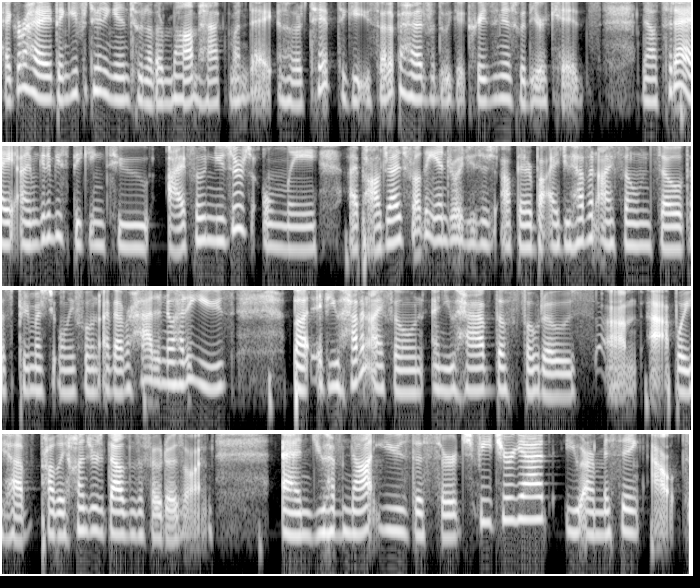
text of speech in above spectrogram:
Hey girl, hey, thank you for tuning in to another Mom Hack Monday, another tip to get you set up ahead for the week of craziness with your kids. Now, today I'm going to be speaking to iPhone users only. I apologize for all the Android users out there, but I do have an iPhone, so that's pretty much the only phone I've ever had and know how to use. But if you have an iPhone and you have the Photos um, app where you have probably hundreds of thousands of photos on, and you have not used the search feature yet, you are missing out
